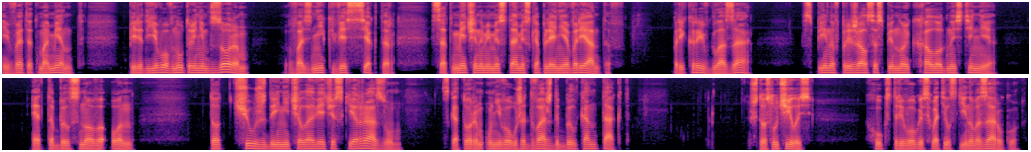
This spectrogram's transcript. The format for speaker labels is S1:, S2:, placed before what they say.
S1: И в этот момент перед его внутренним взором возник весь сектор с отмеченными местами скопления вариантов. Прикрыв глаза, Спинов прижался спиной к холодной стене. Это был снова он, тот чуждый нечеловеческий разум, с которым у него уже дважды был контакт. «Что случилось?» Хук с тревогой схватил Стинова за руку.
